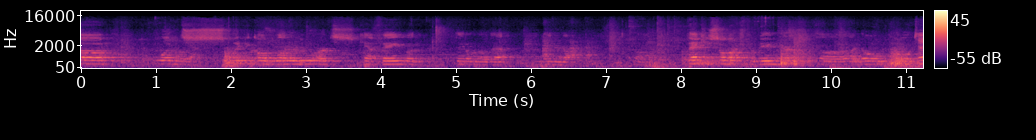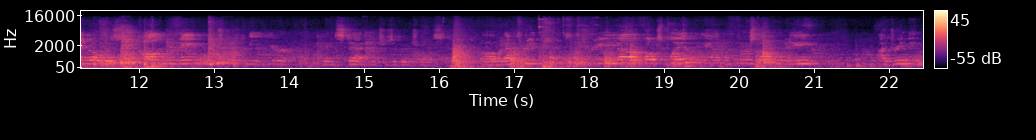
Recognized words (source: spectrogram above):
Uh, might be called Waterloo Arts Cafe, but they don't know that. Uh, Thank you so much for being here. Uh, I know Palo Tango was calling your name, and you chose to be here instead, which is a good choice. Uh, We have three, three uh, folks playing, and first up will be I Dream in,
